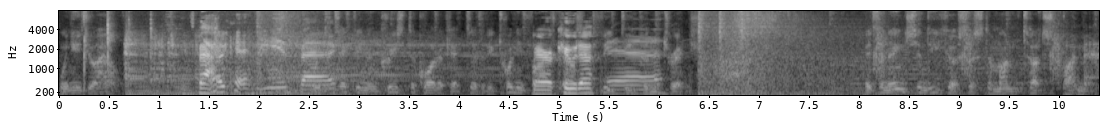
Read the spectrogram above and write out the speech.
we need your help. It's back. okay, he is back. We're back. detecting increased aquatic activity 25,000 Barracuda. feet deep in the trench. It's an ancient ecosystem untouched by man.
